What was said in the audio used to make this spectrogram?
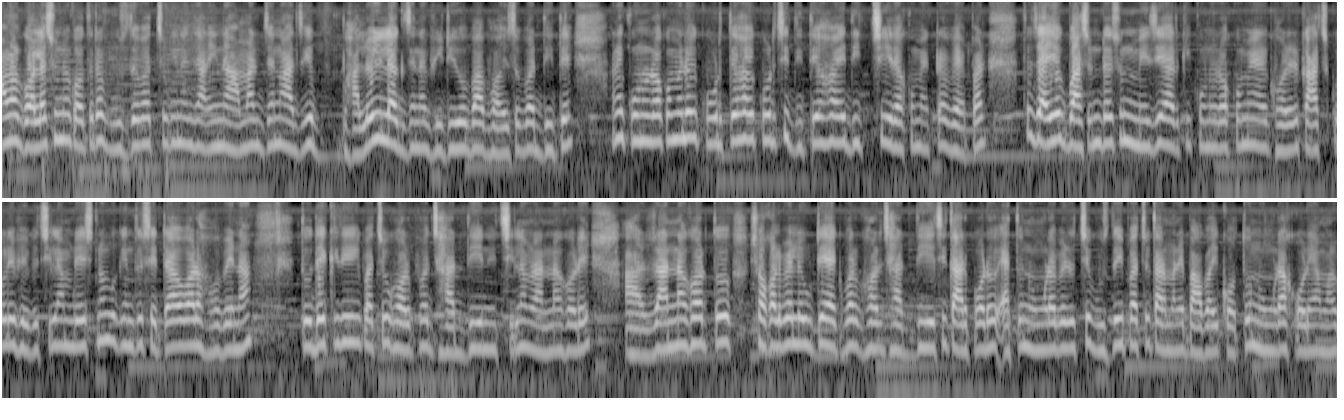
আমার গলা শুনে কতটা বুঝতে পারছ কিনা জানি না, আমার যেন আজকে ভালোই লাগছে না ভিডিও বা ভয়েস ওভার দিতে। মানে কোনো রকমের ওই করতে হয়, করছি, দিতে হয়, দিচ্ছি, এরকম একটা ব্যাপার। তো যাই হোক, বাসন টাসন মেজে আর কি কোনো রকমে আর ঘরের কাজ করে ভেবেছিলাম রেস্ট নেব, কিন্তু সেটাও আর হবে না। তো দেখতেই পাচ্ছ ঘর ফর ঝাড় দিয়ে নিচ্ছিলাম রান্নাঘরে। আর রান্নাঘর তো সকালবেলা উঠে একবার ঘর ঝাড় দিয়েছি, তারপরেও এত নোংরা বেরোচ্ছে, বুঝতেই পারছ, তার মানে বাবাই কত নোংরা করে আমার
